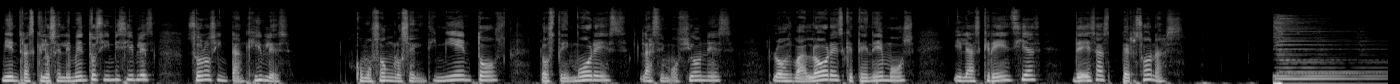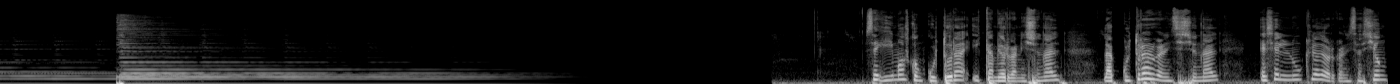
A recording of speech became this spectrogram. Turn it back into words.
Mientras que los elementos invisibles son los intangibles, como son los sentimientos, los temores, las emociones, los valores que tenemos y las creencias de esas personas. Seguimos con cultura y cambio organizacional. La cultura organizacional es el núcleo de organización,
